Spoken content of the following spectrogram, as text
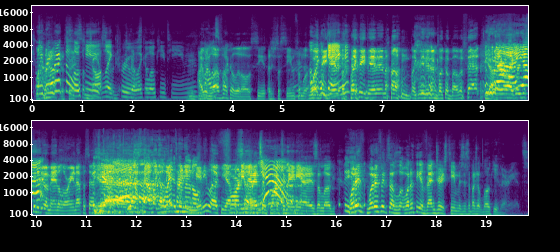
Can we bring back the Loki Joss- like crew, Joss- like a Loki team? I would That was love like a little scene, just a scene from A like little they gang? did, like they did in um, like they did in Book of Boba Fett. Where they were Yeah, like, we're just gonna do a Mandalorian episode. Yeah. You just have like a Right little in the tiny middle. mini Loki episode. Forty minutes of Yeah. Quantumania is a Loki. What if what if it's a Lo- what if the Avengers team is just a bunch of Loki variants?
